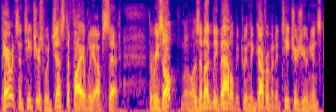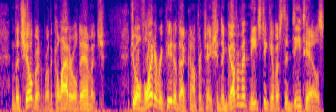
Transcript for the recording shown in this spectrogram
parents and teachers were justifiably upset. The result well, was an ugly battle between the government and teachers' unions, and the children were the collateral damage. To avoid a repeat of that confrontation, the government needs to give us the details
